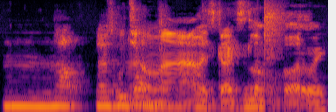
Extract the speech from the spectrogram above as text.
Mm, no, lo he escuchado. No mames, cracks es lo mejor, güey.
